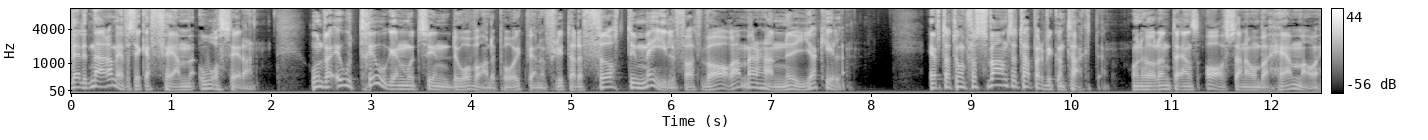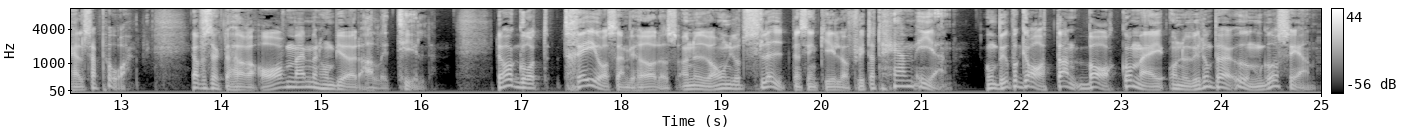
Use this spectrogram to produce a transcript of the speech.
väldigt nära med för cirka fem år sedan. Hon var otrogen mot sin dåvarande pojkvän och flyttade 40 mil för att vara med den här nya killen. Efter att hon försvann så tappade vi kontakten. Hon hörde inte ens av sig när hon var hemma och hälsade på. Jag försökte höra av mig men hon bjöd aldrig till. Det har gått tre år sedan vi hördes och nu har hon gjort slut med sin kille och flyttat hem igen. Hon bor på gatan bakom mig och nu vill hon börja umgås igen.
